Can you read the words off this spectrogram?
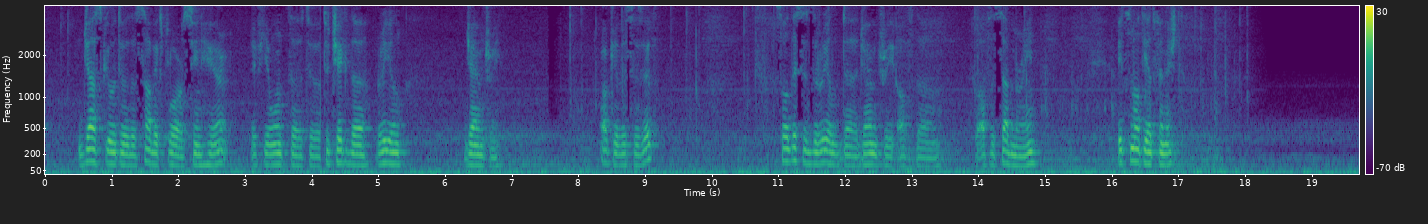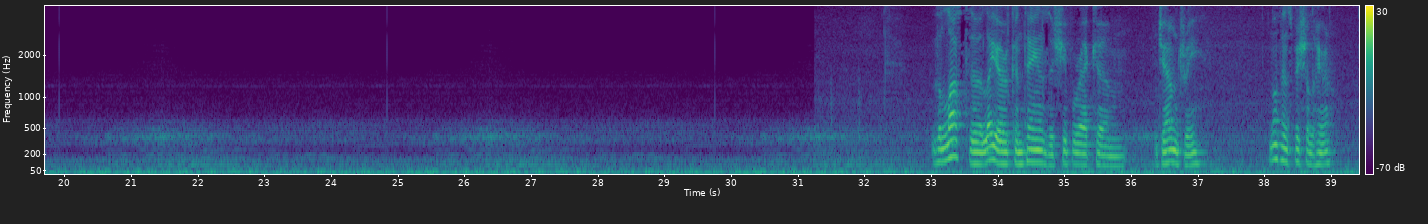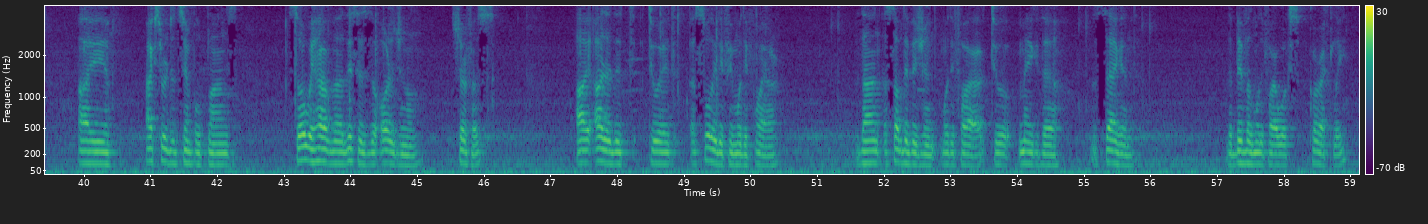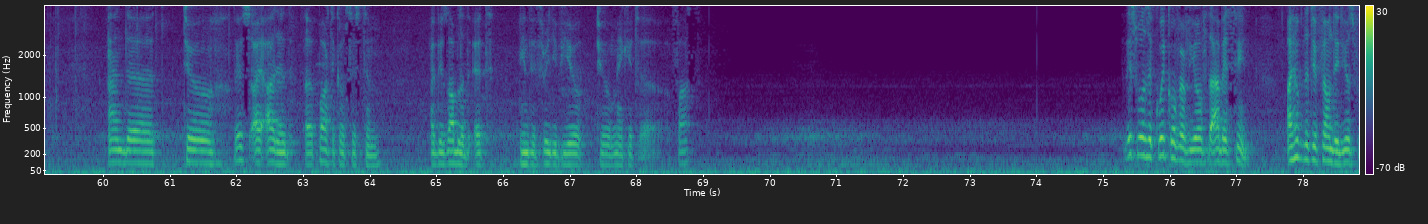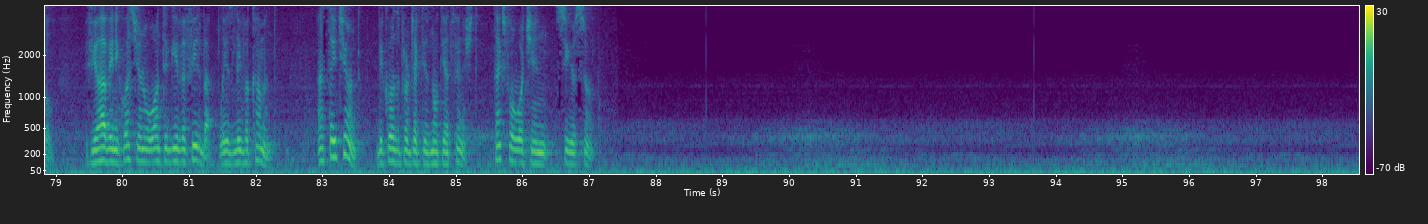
just go to the Sub Explorer scene here if you want to, to, to check the real geometry. Okay, this is it. So this is the real uh, geometry of the of the submarine. It's not yet finished. The last uh, layer contains the shipwreck um, geometry. Nothing special here. I uh, extruded simple plans. So we have uh, this is the original surface. I added it to it a solidify modifier, then a subdivision modifier to make the, the second, the bevel modifier works correctly. And uh, to this I added a particle system. I disabled it in the 3D view to make it uh, fast. This was a quick overview of the Abyss scene. I hope that you found it useful. If you have any question or want to give a feedback, please leave a comment. And stay tuned, because the project is not yet finished. Thanks for watching, see you soon.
